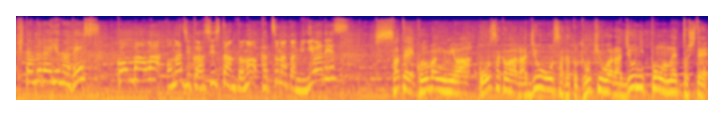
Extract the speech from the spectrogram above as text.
北村ゆなです。こんばんは同じくアシスタントの勝俣右輪ですさてこの番組は大阪はラジオ大阪と東京はラジオ日本をネットして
